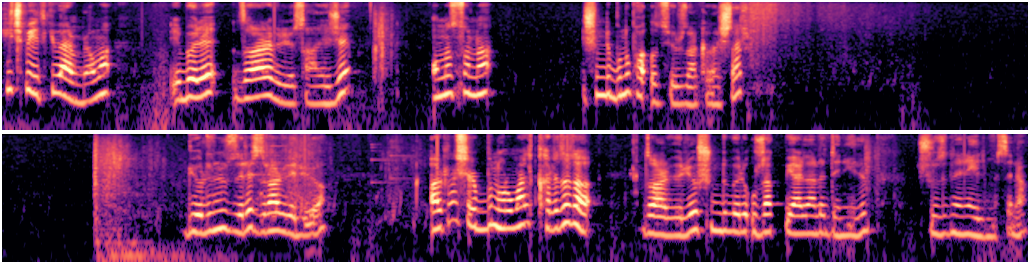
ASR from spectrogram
Hiçbir etki vermiyor ama e, böyle zarar veriyor sadece. Ondan sonra şimdi bunu patlatıyoruz arkadaşlar. Gördüğünüz üzere zarar veriyor. Arkadaşlar bu normal karada da zarar veriyor. Da böyle uzak bir yerlerde deneyelim. Şurada deneyelim mesela.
